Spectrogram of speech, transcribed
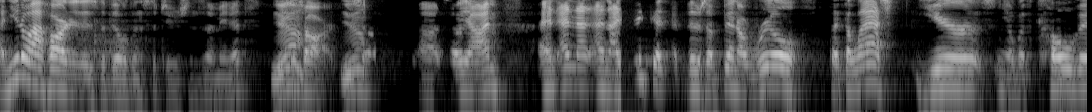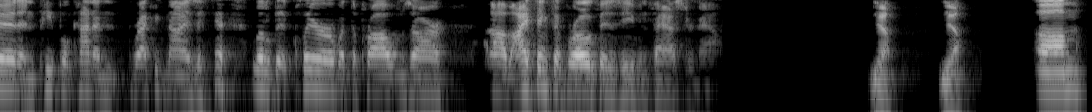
and you know how hard it is to build institutions. I mean, it's yeah. it's hard. Yeah. So, uh, so yeah, I'm, and and and I think that there's a, been a real like the last year, you know, with COVID and people kind of recognizing a little bit clearer what the problems are. Um, I think the growth is even faster now. Yeah, yeah. Um,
